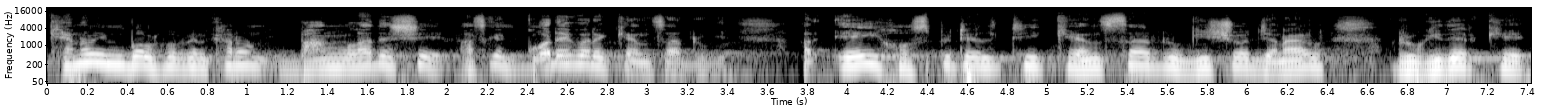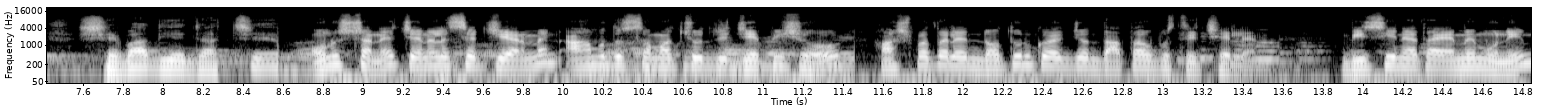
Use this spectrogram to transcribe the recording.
কেন ইনভলভ হবেন? কারণ বাংলাদেশে আজকে গড়ে গড়ে ক্যান্সার রুগী। আর এই হসপিটালটি ক্যান্সার রুগী সহ জেনারেল রুগীদেরকে সেবা দিয়ে যাচ্ছে। অনুষ্ঠানে চ্যানেলসের চেয়ারম্যান আহমদুজ্জামান চৌধুরী জেপি সহ হাসপাতালের নতুন কয়েকজন দাতা উপস্থিত ছিলেন। বিসি নেতা এম এ মুনিম,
